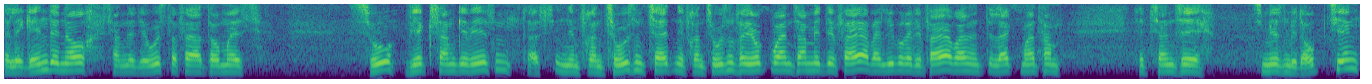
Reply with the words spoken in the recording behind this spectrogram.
Der Legende nach sind die Osterfeier damals so wirksam gewesen, dass in den Franzosenzeiten die Franzosen verjagt worden sind mit der Feier, weil überall die Feier waren und die Leute gemeint haben, jetzt sind sie, sie müssen wieder abziehen.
